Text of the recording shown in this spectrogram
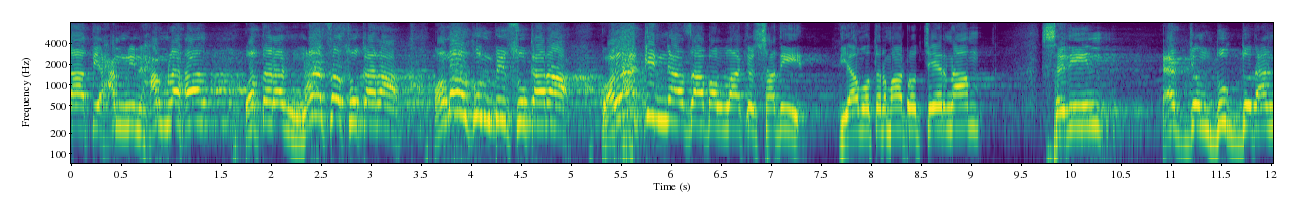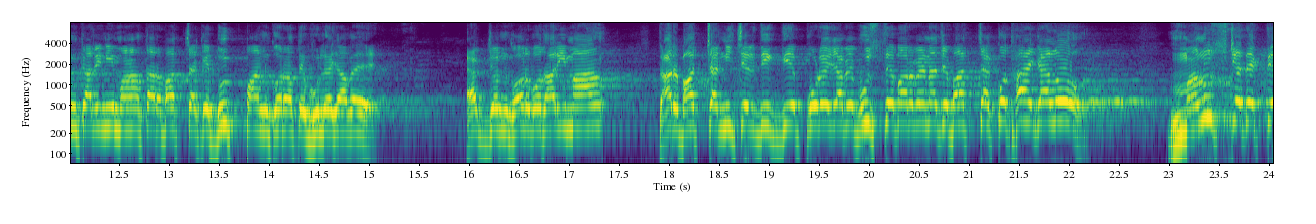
জাতি হামলাহা, ওয়া তারান নাসা সুকারা, ওয়া মা হুম বিসুকারা, ওয়ালাকিন্না আযাবাল্লাহি শাদীদ। কিয়ামতের মাঠ হচ্ছে এর নাম। সেদিন একজন দুগ্ধ দানকারিনী মা তার বাচ্চাকে দুধ পান করাতে ভুলে যাবে। একজন গর্ভধারী মা তার বাচ্চা নিচের দিক দিয়ে পড়ে যাবে, বুঝতে পারবে না যে বাচ্চা কোথায় গেল। মানুষকে দেখতে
